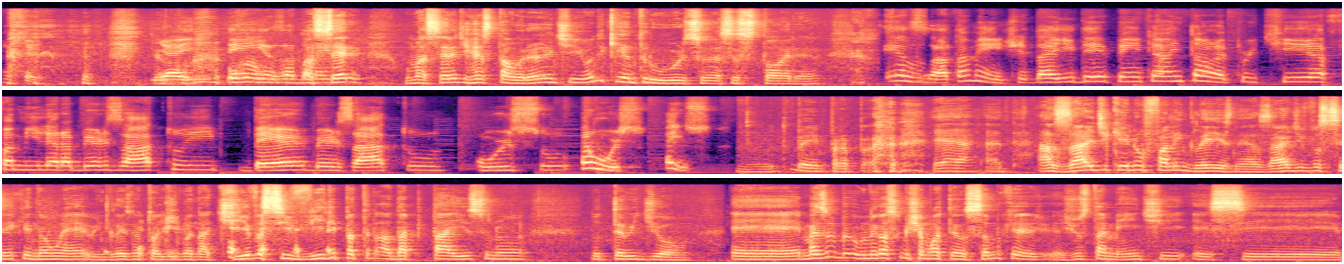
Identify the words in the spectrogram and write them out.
Não sei. E aí tem exatamente. Uma série, uma série de restaurante, onde que entra o urso nessa história? Exatamente. Daí, de repente, ah, então, é porque a família era Berzato e Ber, Berzato, urso é um urso. É isso. Muito bem. Pra, é, azar de quem não fala inglês, né? Azar de você que não é o inglês na tua língua nativa, se vire para adaptar isso no, no teu idioma. É, mas o, o, negócio que me chamou a atenção é justamente esse.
